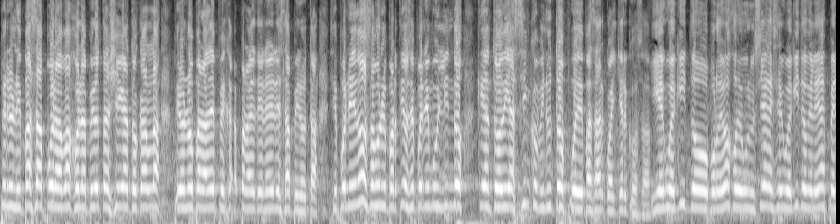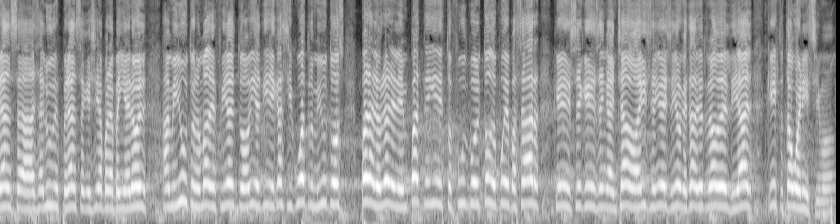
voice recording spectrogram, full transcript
pero le pasa por abajo la pelota, llega a pero no para despejar, para detener esa pelota. Se pone 2 a 1 el partido, se pone muy lindo. Quedan todavía 5 minutos, puede pasar cualquier cosa. Y el huequito por debajo de Buruciaga es el huequito que le da esperanza, esa luz de esperanza que llega para Peñarol. A minutos nomás del final, todavía tiene casi cuatro minutos para lograr el empate. Y en esto fútbol todo puede pasar. Quédese, quédese enganchado ahí, señor y señor, que está del otro lado del dial, que esto está buenísimo.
